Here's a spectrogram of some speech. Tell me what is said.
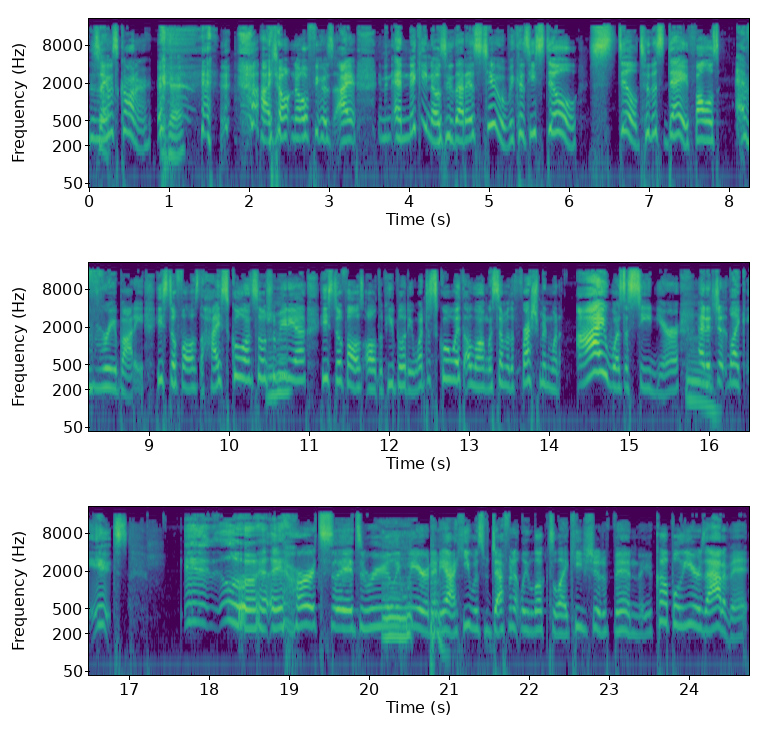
His So- name is Connor. okay. I don't know if he was I and, and Nikki knows who that is too because he still still to this day follows everybody. He still follows the high school on social Mhm. media. He still follows all the people that he went to school with along with some of the freshmen when I was a senior and Mm. it's just like it's it, ugh, it hurts. It's really Mhm. weird. And yeah, he was definitely looked like he should have been a couple years out of it.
